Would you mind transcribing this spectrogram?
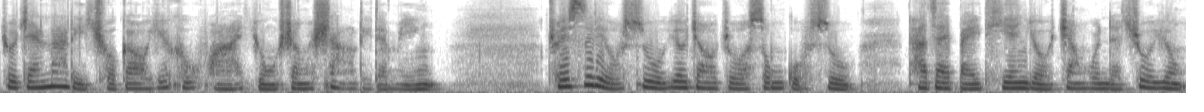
就在那里求告耶和华永生上帝的名。垂丝柳树又叫做松果树，它在白天有降温的作用，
